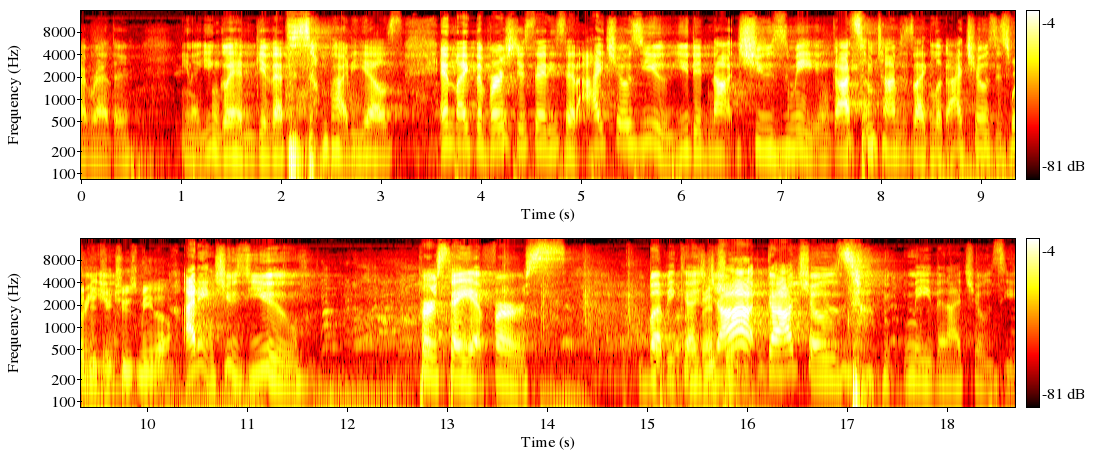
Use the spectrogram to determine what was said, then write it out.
I'd rather, you know, you can go ahead and give that to somebody else. And like the verse just said, he said, I chose you. You did not choose me. And God sometimes is like, look, I chose this But for did you choose me though? I didn't choose you per se at first. But uh, because God, God chose me, then I chose you.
